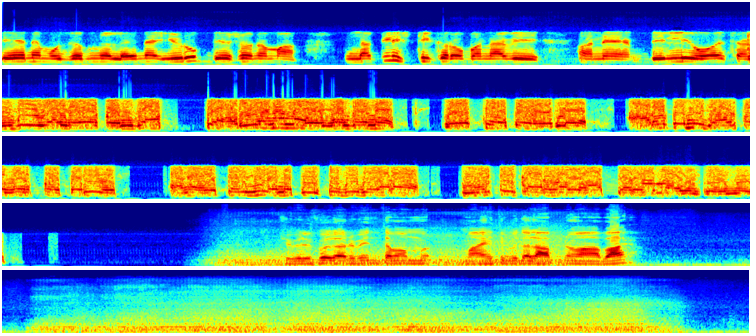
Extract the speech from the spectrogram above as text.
તેને મુજબને લઈને યુરોપ દેશોનામાં નકલી સ્ટીકરો બનાવી અને દિલ્હી હોય પંજાબ કે હરિયાણાના વેચતો હતો એટલે આરોપીની ધરપકડ કરી અને એસએલજી અને પીસીબી દ્વારા મોટી કાર્યવાહી હાથ ધરવામાં આવી છે જી બિલકુલ અરવિંદ તમામ માહિતી બદલ આપનો આભાર.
